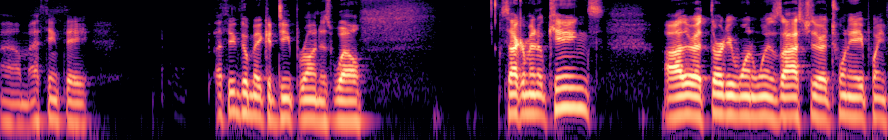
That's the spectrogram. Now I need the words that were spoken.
Um, I think they, I think they'll make a deep run as well. Sacramento Kings, uh, they're at 31 wins last year. They're at 28.5.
